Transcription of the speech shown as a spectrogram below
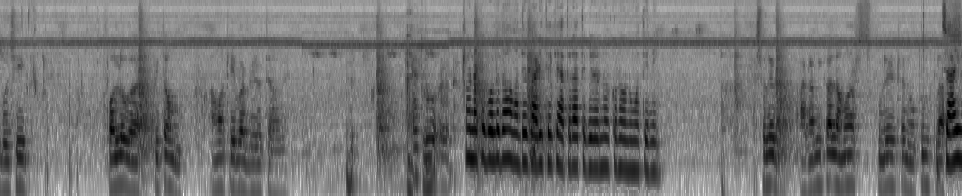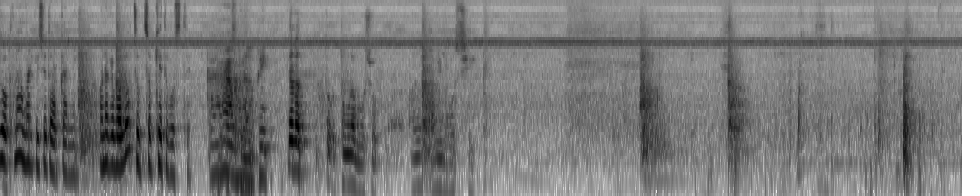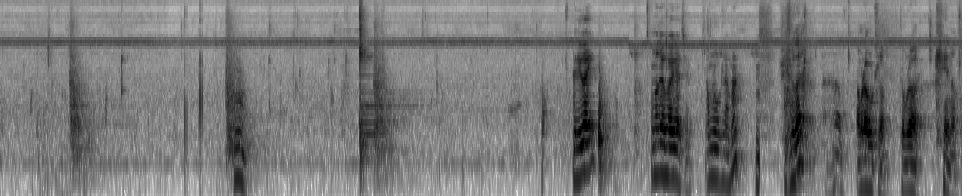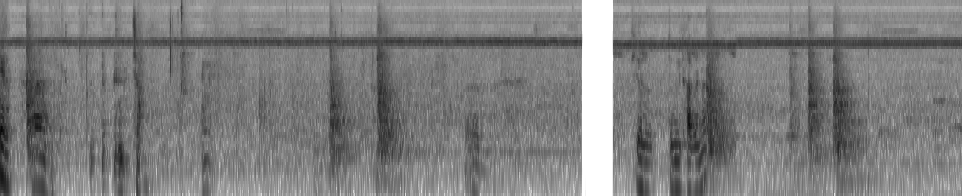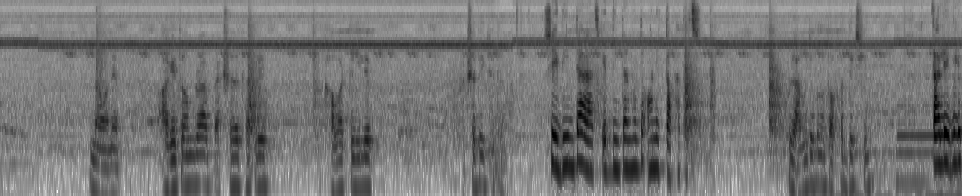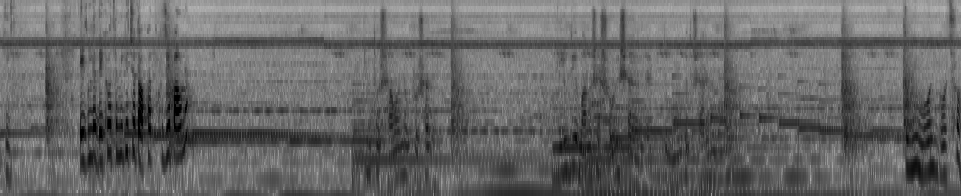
বলছি পল্লব আর প্রীতম আমাকে এবার বেরোতে হবে। ওনাকে বলে দাও আমাদের বাড়ি থেকে এত রাতে বেরোনোর কোনো অনুমতি নেই। আসলে আগামীকাল আমার স্কুলে একটা নতুন ক্লাস যাই হোক না আমার কিছু দরকার নেই। ওনাকে বলো চুপচাপ খেতে বসতে। হ্যাঁ আপনি না না তো- তোমরা বসো। আমি আমি বসছি। দিদি ভাই আমাদের হয়ে গেছে। আমরা উঠলাম হ্যাঁ? শিশুদা হ্যাঁ। আমরা উঠলাম। তোমরা খেয়ে নাও। খেয়ে নাও। হ্যাঁ। তুমি খাবে না? না মানে আগে তো আমরা একসাথে থাকলে খাবার টেবিলে একসাথেই খেতাম। সেই দিনটা আর আজকের দিনটার মধ্যে অনেক তফাৎ আছে। আমি তো কোনো তফাৎ দেখছি না। তাহলে এগুলো কি? এগুলো দেখো তুমি কিছু তফাৎ খুঁজে পাও না? তো সামান্য প্রসাদ এগুলো দিয়ে মানুষের শরীর সাজানো যায় কিন্তু মনকে তো সাজানো যায় তুমি মন বোঝো?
